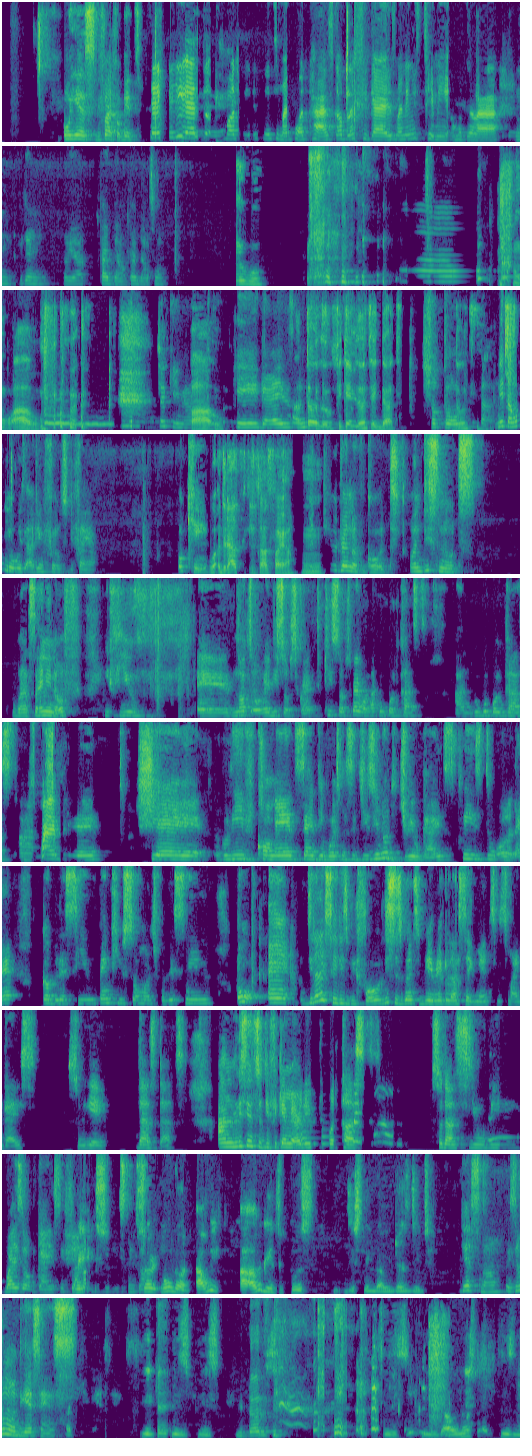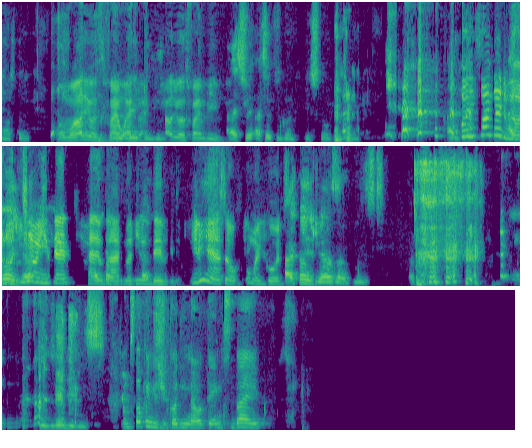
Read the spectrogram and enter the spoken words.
Oh, yes, before I forget. Thank you guys so much for listening to my podcast. God bless you guys. My name is Temi Omojola. Mm, okay. Oh, yeah. Pipe down, pipe down, small. Ewo. wow. Joking. Wow. Okay, guys. I On told you, Fikem, don't take that. Shut up. Don't. Nathan, Nathan, why you always adding fuel to the fire? Okay. What, did I ask you to start fire? Mhm. Children of God, on this note, we're signing off. If you've uh, not already subscribed, please subscribe on Apple Podcast and Google Podcast and share, share, leave comments, send in voice messages. You know the drill, guys. Please do all of that. God bless you. Thank you so much for listening. Oh, uh, did I say this before? This is going to be a regular segment with my guys. So yeah, that's that. And listen to the Fikemi Early podcast so that you'll be wise up, guys. If you're not Wait, listening to Sorry, hold on. Are we are are we going to post this thing that we just did? Yes, now is that not the essence? Please, please, please, You thought, please, please. I will not. Please, no, stop. Omo, how do you want to find You wife did, like you. How do you want to find babe? I swear, I swear to God, please stop. Please. Oh, he sounded I well. thought No, you you when you said, "Hello, guys. My name is David." You didn't hear yourself. Oh my God. I thought you should answer, please. Please don't do this. I'm stopping this recording now. Thanks. Bye.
